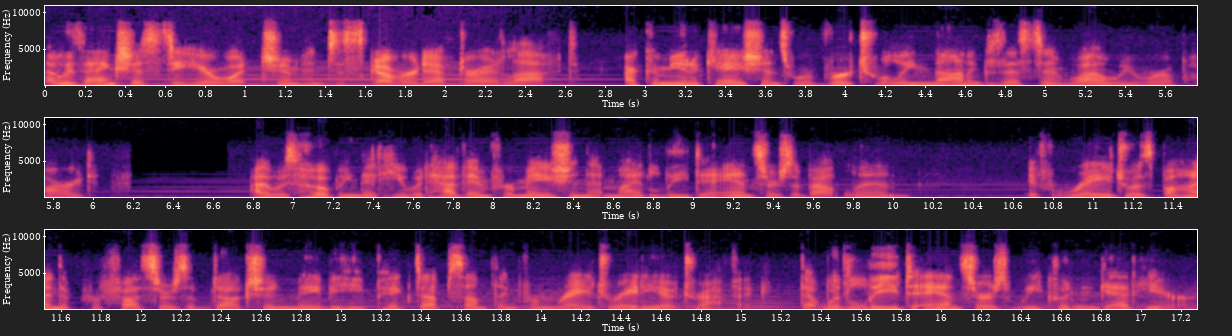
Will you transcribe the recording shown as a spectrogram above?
I was anxious to hear what Jim had discovered after I left. Our communications were virtually non existent while we were apart. I was hoping that he would have information that might lead to answers about Lin. If Rage was behind the professor's abduction, maybe he picked up something from Rage radio traffic that would lead to answers we couldn't get here.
